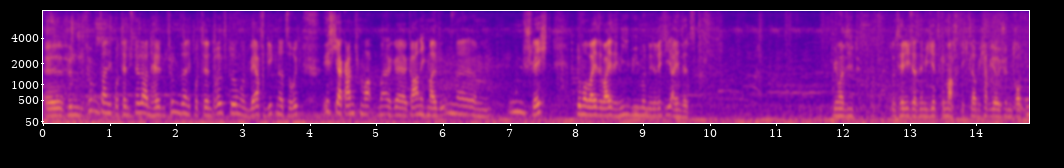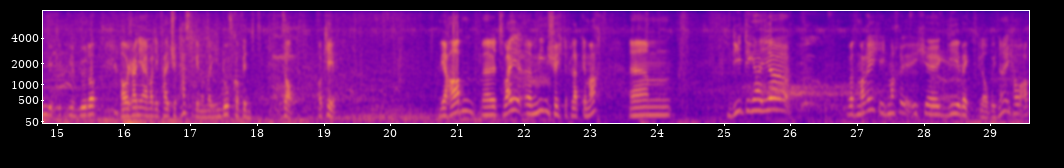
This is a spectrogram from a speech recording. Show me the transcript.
Äh, für 25% schneller und hält 25% Driftung und werfen Gegner zurück. Ist ja gar nicht mal, äh, gar nicht mal so un, ähm, unschlecht. Dummerweise weiß ich nie, wie man den richtig einsetzt. Wie man sieht. Sonst hätte ich das nämlich jetzt gemacht. Ich glaube, ich habe hier schon drauf rumgeklickt wie ein Blöder. Aber wahrscheinlich einfach die falsche Taste genommen, weil ich ein Doofkopf bin. So, okay. Wir haben äh, zwei äh, Minenschächte platt gemacht. Ähm, die Dinger hier, was mache ich? Ich mache, ich äh, gehe weg, glaube ich, ne? Ich hau ab.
